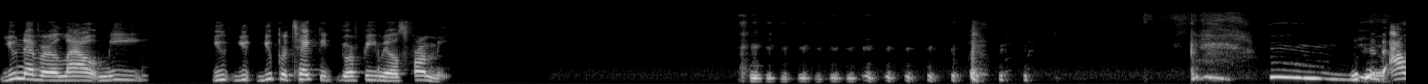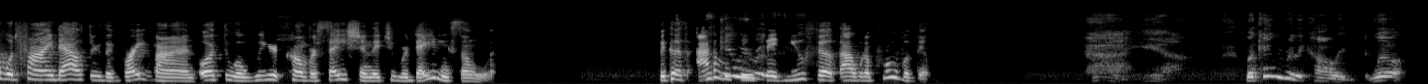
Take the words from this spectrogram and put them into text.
you never allowed me. You you you protected your females from me. because yeah. I would find out through the grapevine or through a weird conversation that you were dating someone. Because I don't think that you felt I would approve of them. Ah, yeah, but can you really call it? Well,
